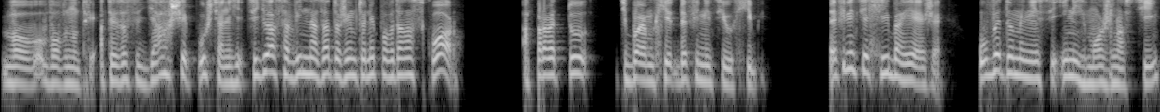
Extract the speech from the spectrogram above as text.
vo, vo vnútri. A to je zase ďalšie púšťanie. Cítila sa vinná za to, že im to nepovedala skôr. A práve tu ti poviem chy- definíciu chyby. Definícia chyba je, že uvedomenie si iných možností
